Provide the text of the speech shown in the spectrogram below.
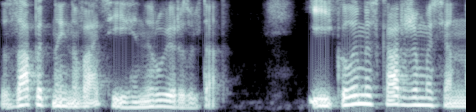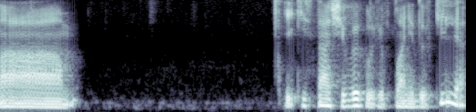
Запит на інновації генерує результати. І коли ми скаржимося на якісь наші виклики в плані довкілля,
